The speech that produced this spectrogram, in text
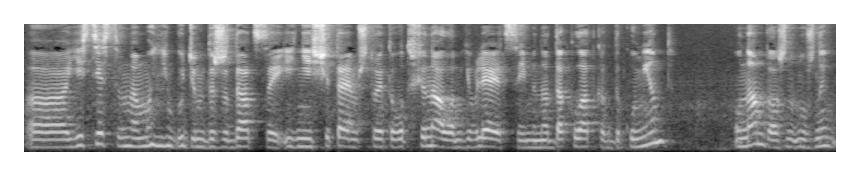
естественно, мы не будем дожидаться и не считаем, что это вот финалом является именно доклад как документ. У нам должны, нужны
